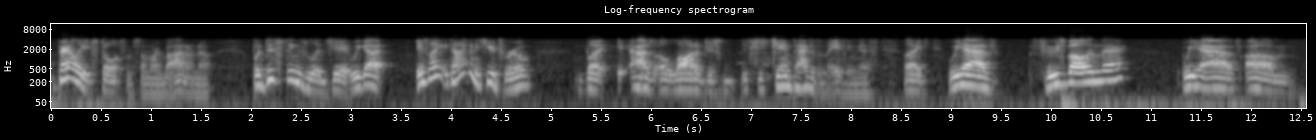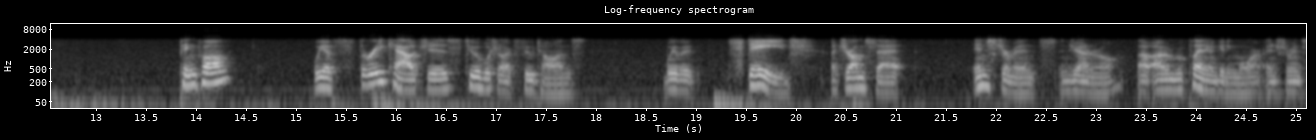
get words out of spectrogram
Apparently he stole it from somewhere, but I don't know. But this thing's legit. We got it's like not even a huge room, but it has a lot of just it's just jam packed with amazingness. Like we have foosball in there, we have um ping pong, we have three couches, two of which are like futons. We have a stage, a drum set, instruments in general. Uh, I'm we're planning on getting more instruments.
